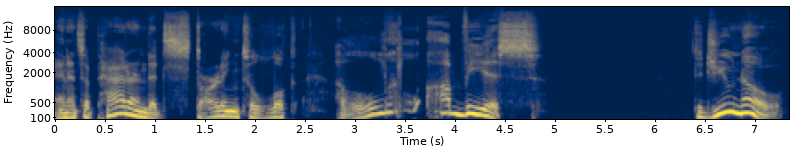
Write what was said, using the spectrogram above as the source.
and it's a pattern that's starting to look a little obvious. Did you know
